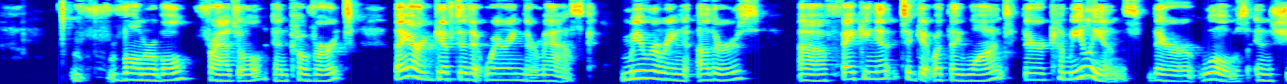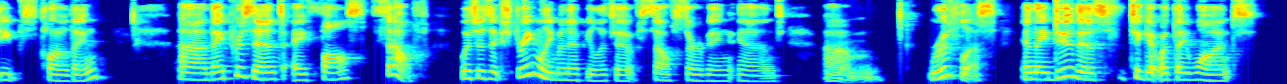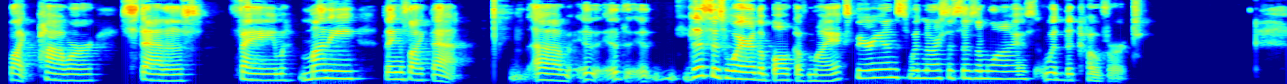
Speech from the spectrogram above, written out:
vulnerable, fragile, and covert. They are gifted at wearing their mask, mirroring others, uh, faking it to get what they want. They're chameleons, they're wolves in sheep's clothing. Uh, they present a false self, which is extremely manipulative, self serving, and um, ruthless. And they do this to get what they want, like power, status, fame, money, things like that. Um, it, it, it, this is where the bulk of my experience with narcissism lies with the covert.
